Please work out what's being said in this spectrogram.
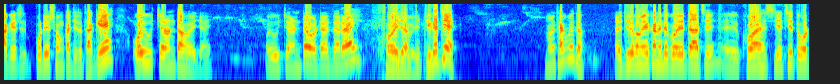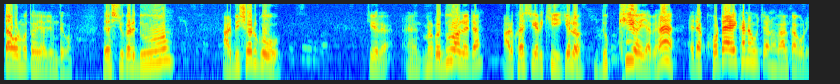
আগের পরের সংখ্যা যেটা থাকে, ওই উচ্চারণটা হয়ে যায়। ওই উচ্চারণটা ওটার দ্বারাই হয়ে যাবে। ঠিক আছে? মনে থাকবে তো? যেরকম এখানে দেখো এটা আছে খোয়া হাসি আছে, তো ওটা ওর মতো হয়ে যাবে। যেমন দেখো দু আর বিসর্গ? কী হলো? মনে করো দু হলো এটা, আর খয়াসিকারে খি কী হলো? দুঃখী হয়ে যাবে হ্যাঁ? এটা খোটা এখানে উচ্চারণ হবে হালকা করে।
